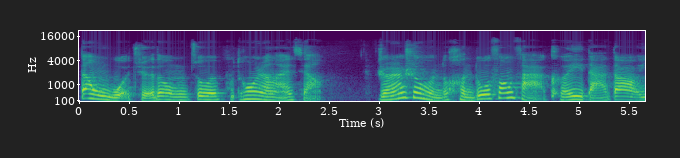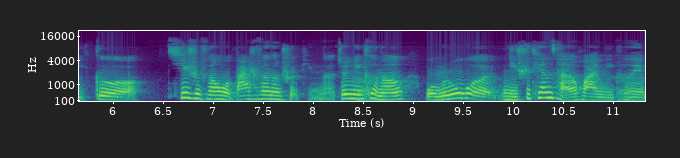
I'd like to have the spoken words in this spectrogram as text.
但我觉得我们作为普通人来讲，仍然是有很多很多方法可以达到一个。七十分或八十分的水平的，就你可能，我们如果你是天才的话，你可能也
